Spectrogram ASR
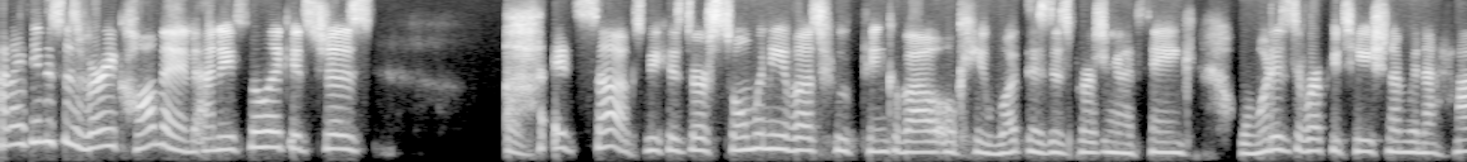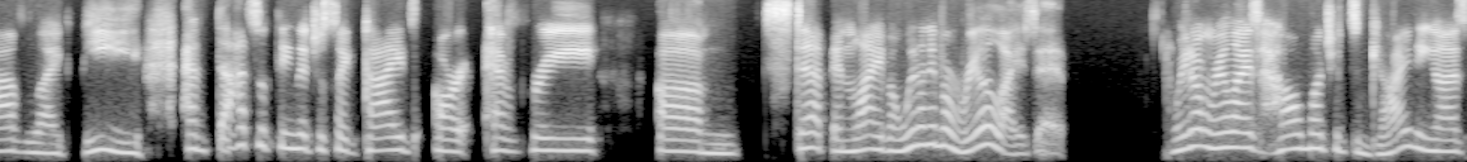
And I think this is very common. And I feel like it's just, it sucks because there's so many of us who think about, okay, what is this person going to think? What is the reputation I'm going to have like be? And that's the thing that just like guides our every um, step in life. And we don't even realize it we don't realize how much it's guiding us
